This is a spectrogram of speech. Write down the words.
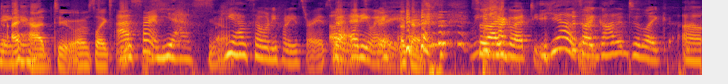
tea had I had to. I was like, That's fine. Yes. He has so many funny stories. But that's anyway. great. okay. we so can I, talk about tea. Yeah, so I got into like um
